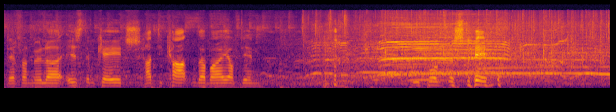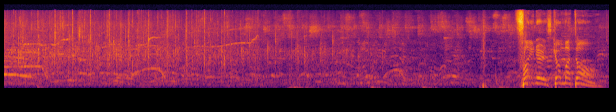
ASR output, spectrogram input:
Stefan Müller ist im Cage, hat die Karten dabei, auf denen die Punkte stehen. Fighters, combattants.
